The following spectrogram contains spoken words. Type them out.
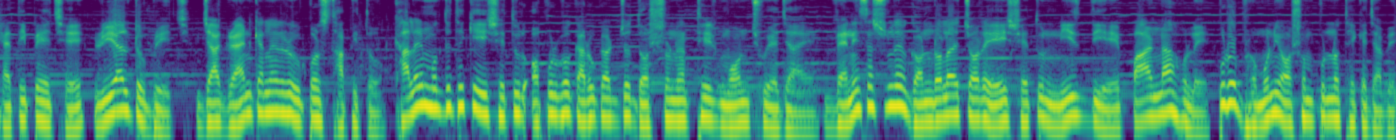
খ্যাতি পেয়েছে রিয়ালটো ব্রিজ, যা গ্র্যান্ড ক্যানালের উপর স্থাপিত। খালের মধ্যে থেকে এই সেতুর অপূর্ব কারুকার্য দর্শনার্থীর মন ছুঁয়ে যায়। ভেনিস আসলে গন্ডলায় চড়ে এই সেতুর নিচ দিয়ে পার না হলে পুরো ভ্রমণই অসম্পূর্ণ থেকে যাবে।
